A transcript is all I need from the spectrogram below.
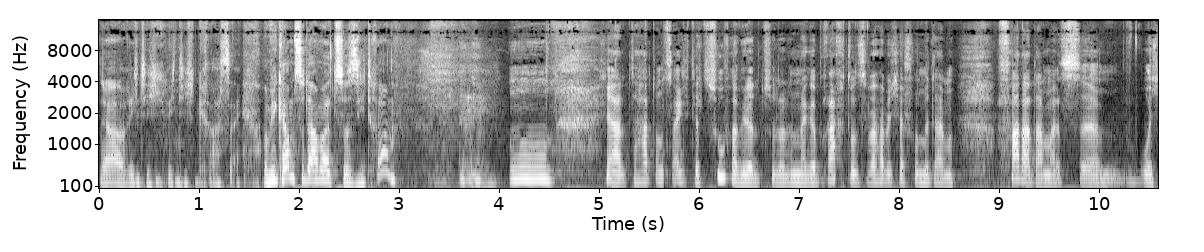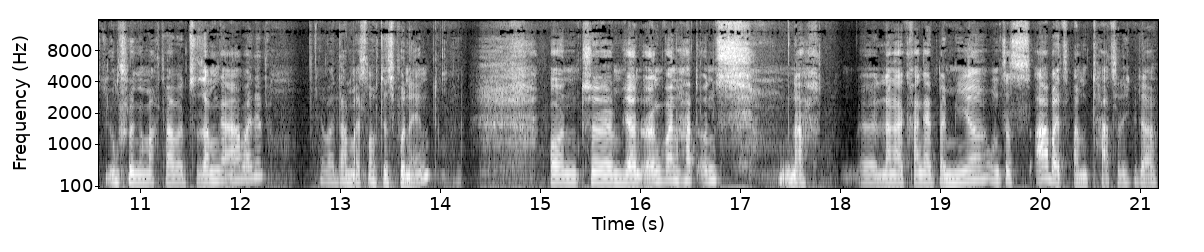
ja, richtig, richtig krass. Und wie kamst du damals zur Sitra? Ja, da hat uns eigentlich der Zufall wieder zueinander gebracht. Und zwar habe ich ja schon mit deinem Vater damals, ähm, wo ich die Umschulung gemacht habe, zusammengearbeitet. Er war damals noch Disponent. Und äh, ja, und irgendwann hat uns nach äh, langer Krankheit bei mir und das Arbeitsamt tatsächlich wieder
